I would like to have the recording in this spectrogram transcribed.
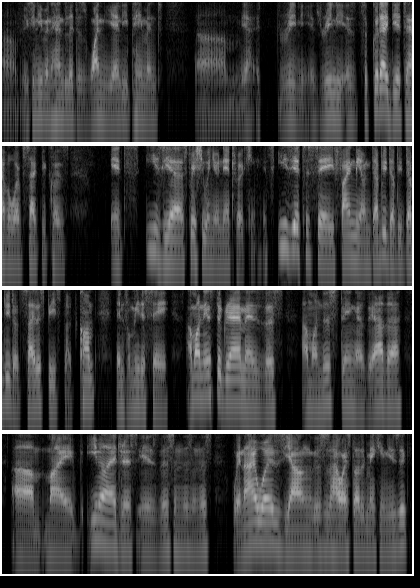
Um, you can even handle it as one yearly payment. Um, yeah, it really, it really is. It's a good idea to have a website because it's easier, especially when you're networking. It's easier to say, find me on www.silasbeats.com than for me to say, I'm on Instagram as this, I'm on this thing as the other. Um, my email address is this and this and this when I was young, this is how I started making music.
